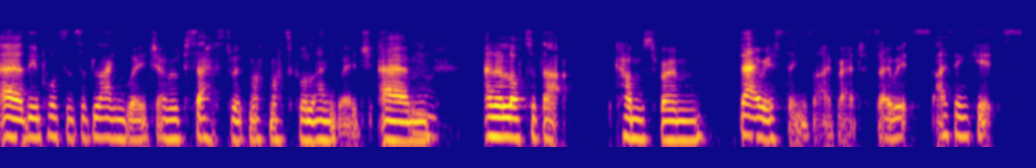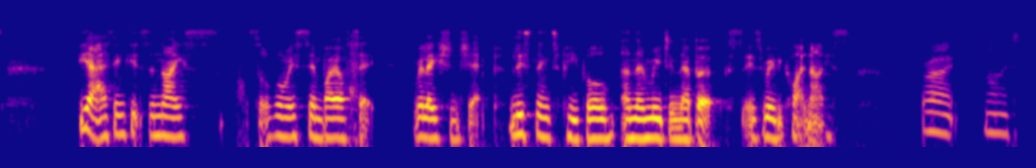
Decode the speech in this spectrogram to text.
uh, the importance of language. I'm obsessed with mathematical language, um, Mm. and a lot of that comes from various things that I've read. So it's I think it's yeah I think it's a nice sort of almost symbiotic relationship. Listening to people and then reading their books is really quite nice. Right, nice.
